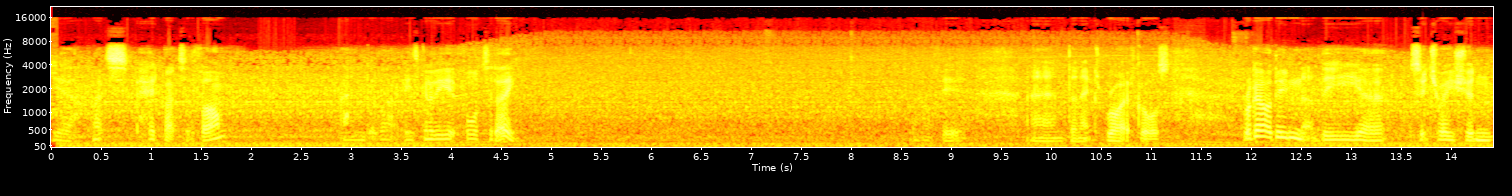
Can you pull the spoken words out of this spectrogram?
yeah, let's head back to the farm, and that is going to be it for today. here and the next right of course regarding the uh, situation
